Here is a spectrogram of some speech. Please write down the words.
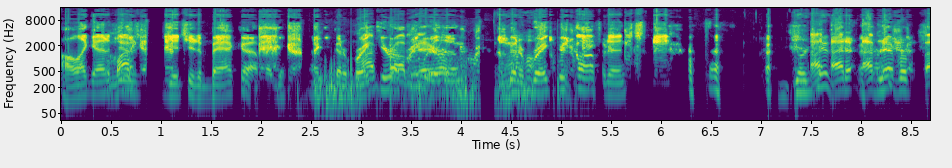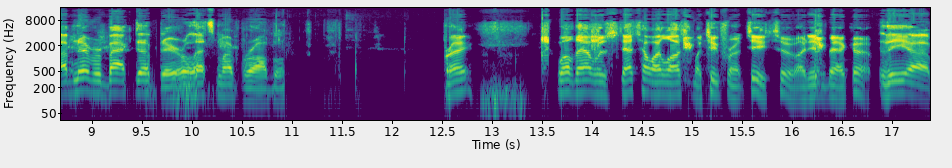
All I got to do is get you to back up. I- I'm going to break your problem, rhythm. I'm going to break your confidence. You're I, good. I, have never, I've never backed up, Daryl. That's my problem. right? Well, that was that's how I lost my two front teeth too. I didn't back up, The uh,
